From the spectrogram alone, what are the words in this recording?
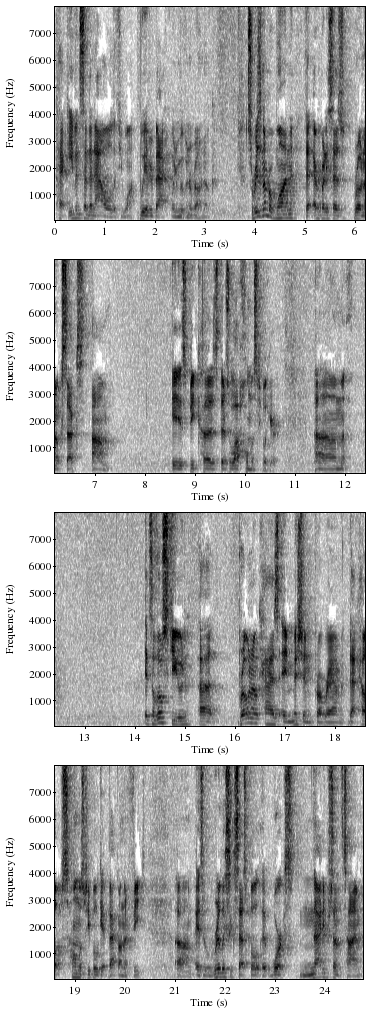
Heck, even send an owl if you want. We have your back when you're moving to Roanoke. So reason number one that everybody says Roanoke sucks, um, is because there's a lot of homeless people here. Um, it's a little skewed. Uh, Roanoke has a mission program that helps homeless people get back on their feet. Um, it's really successful. It works 90% of the time,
